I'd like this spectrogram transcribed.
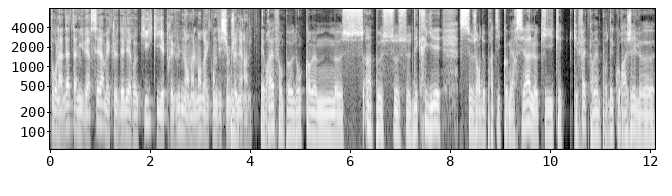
pour la date anniversaire avec le délai requis qui est prévu normalement dans les conditions mmh. générales. Mais bref, on peut donc quand même euh, un peu se, se décrier ce genre de pratique commerciale qui, qui est qui est faite quand même pour décourager le,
